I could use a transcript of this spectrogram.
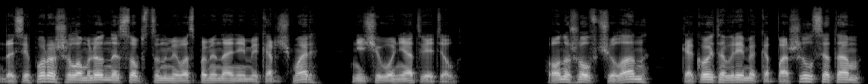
До сих пор ошеломленный собственными воспоминаниями корчмарь ничего не ответил. Он ушел в чулан, какое-то время копошился там,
